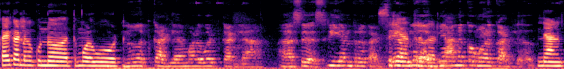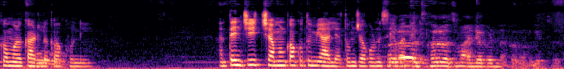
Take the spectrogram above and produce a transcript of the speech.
काय काढलं काकू? नथ मळवट. नथ काढल्या मळवट काढलं. श्रीयंत्र काढलं. ज्ञानकमळ काढलं. ज्ञानकमळ काढलं हो. काकूनी. आणि त्यांची इच्छा म्हणून काकू तुम्ही आल्या तुमच्याकडून सेवा खरंच माझ्याकडनं करून घेतलं.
